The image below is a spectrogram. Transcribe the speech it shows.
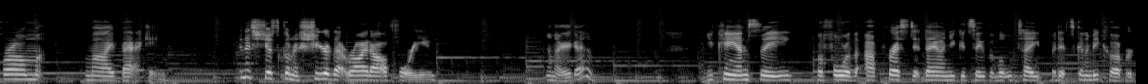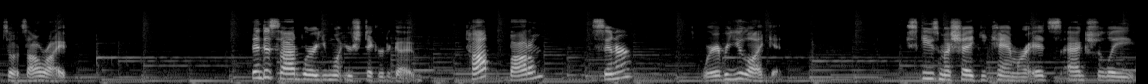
from my backing. And it's just going to shear that right off for you. And there you go. You can see before the, I pressed it down, you could see the little tape, but it's going to be covered, so it's all right. Then decide where you want your sticker to go. Top, bottom, center, wherever you like it. Excuse my shaky camera, it's actually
